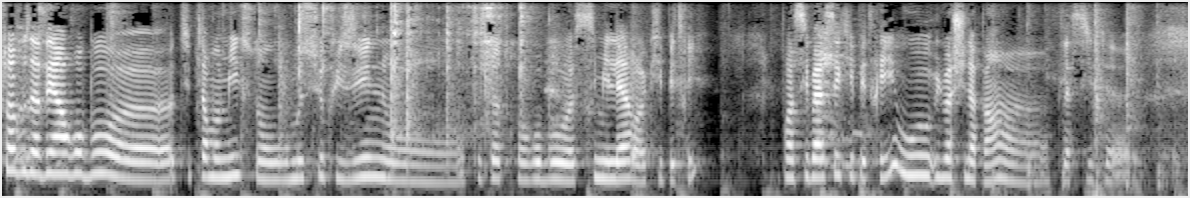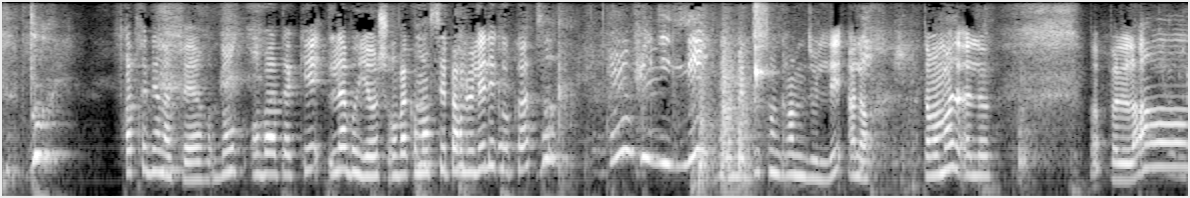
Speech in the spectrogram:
soit vous avez un robot euh, type Thermomix ou Monsieur Cuisine ou tout autre robot similaire qui pétrit. Le principal, c'est qui pétrit ou une machine à pain classique. fera très bien l'affaire. Donc, on va attaquer la brioche. On va commencer par le lait, les cocottes. On va mettre 200 grammes de lait. Alors, ta maman, elle... Hop là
